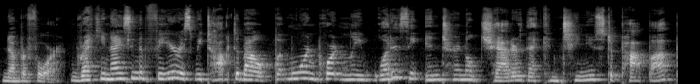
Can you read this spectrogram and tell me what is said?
Number four, recognizing the fear as we talked about, but more importantly, what is the internal chatter that continues to pop up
